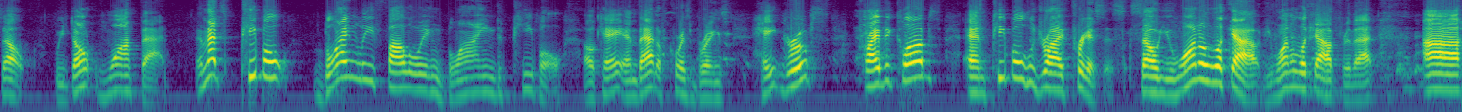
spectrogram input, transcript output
So we don't want that. And that's people blindly following blind people, okay? And that, of course, brings hate groups, private clubs, and people who drive Priuses. So you want to look out. You want to look out for that. Uh,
